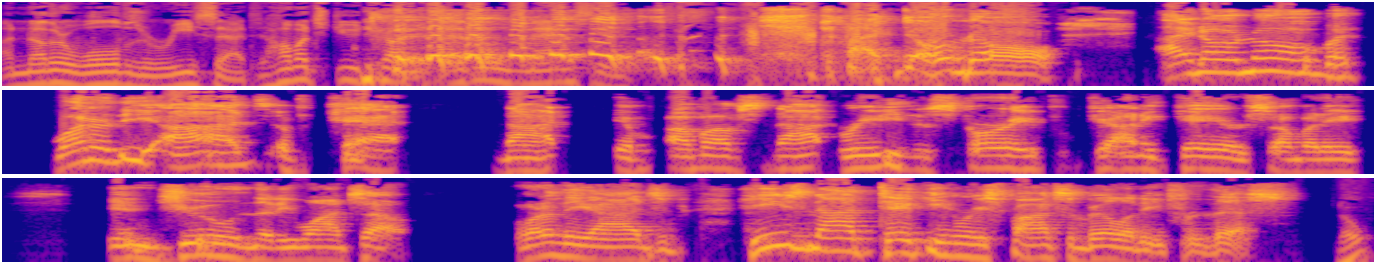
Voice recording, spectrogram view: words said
another Wolves reset? How much do you trust Evan Massey? I don't know. I don't know, but what are the odds of Cat not of us not reading a story from Johnny K or somebody in June that he wants out? What are the odds? Of, he's not taking responsibility for this. Nope.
